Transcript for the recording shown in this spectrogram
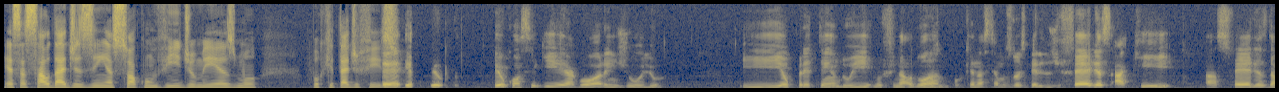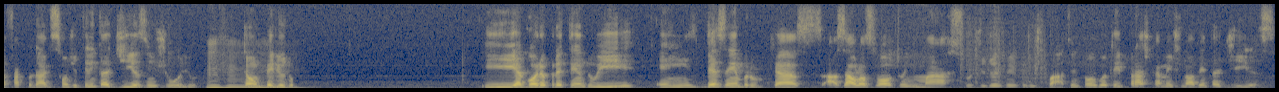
essa saudadezinha só com vídeo mesmo, porque tá difícil? É, eu, eu, eu consegui agora em julho e eu pretendo ir no final do ano, porque nós temos dois períodos de férias. Aqui, as férias da faculdade são de 30 dias em julho. Uhum. Então, é um período. E agora eu pretendo ir em dezembro, que as, as aulas voltam em março de 2024. Então, eu botei praticamente 90 dias.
